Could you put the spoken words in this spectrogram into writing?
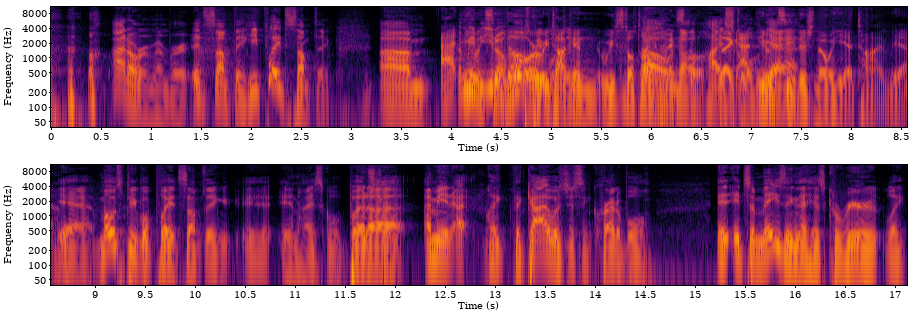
I don't remember. It's something. He played something. Um, At I mean, UNC you know, though, most or are we people do. talking? We still talking Oh, high no, school? high like at school, UNC, yeah. there's no way he had time. Yeah, Yeah, most people played something in high school, but uh. I mean, I, like the guy was just incredible. It, it's amazing that his career like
